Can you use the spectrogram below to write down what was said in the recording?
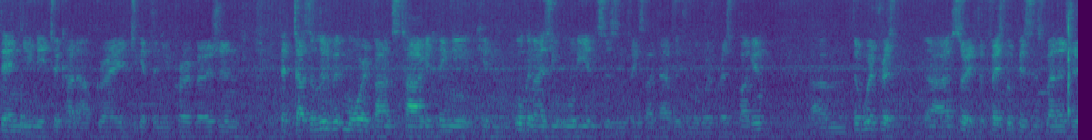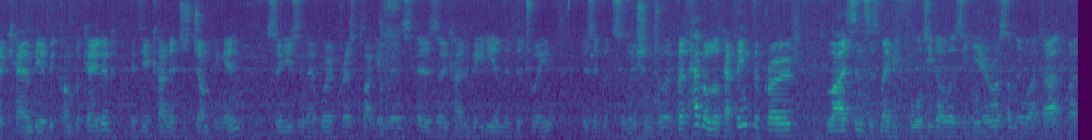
then you need to kind of upgrade to get the new pro version that does a little bit more advanced targeting. You can organize your audiences and things like that within the WordPress plugin. Um, the WordPress, uh, sorry, the Facebook Business Manager can be a bit complicated if you're kind of just jumping in. So using that WordPress plugin as, as a kind of medium in between is a good solution to it. But have a look. I think the Pro license is maybe forty dollars a year or something like that. But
